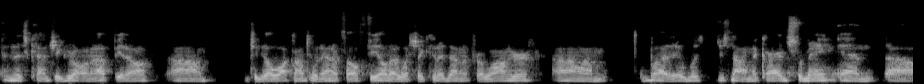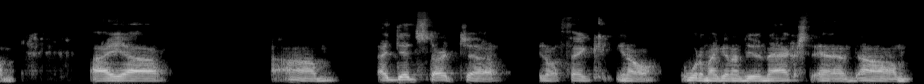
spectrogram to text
in this country growing up, you know, um, to go walk onto an NFL field. I wish I could have done it for longer, um, but it was just not in the cards for me. And um, I uh, um, I did start to you know, think, you know, what am I going to do next? And, um,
